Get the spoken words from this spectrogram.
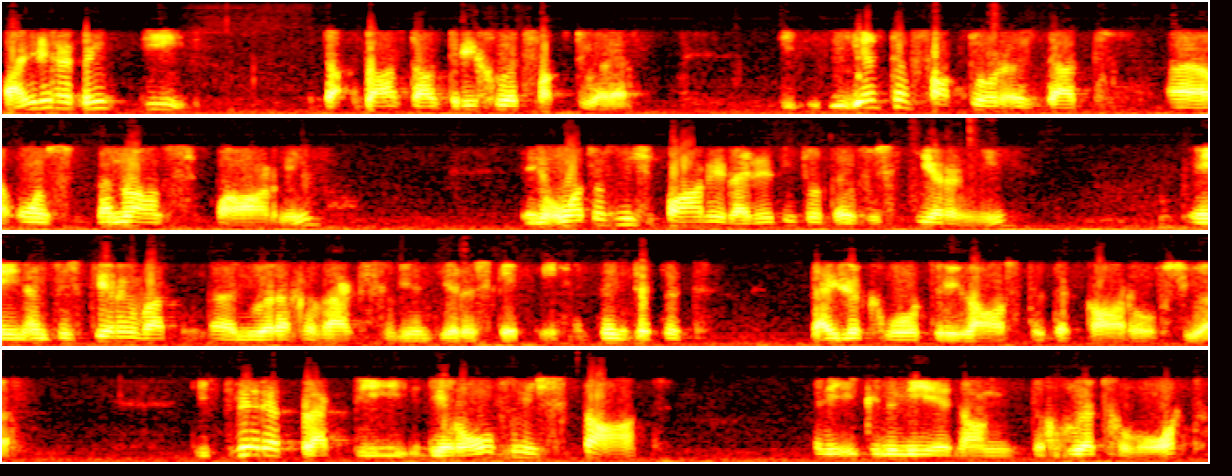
Baie ek dink die daar's daar daar drie groot faktore. Die, die eerste faktor is dat uh, ons binnelands spaar nie. En omdat ons nie spaar nie, lei dit nie tot investering nie. En investering wat uh, nodige werksgeleenthede skep nie. Ek dink dit het duidelik geword in die laaste dekade of so. Die tweede plek, die die rol van die staat in die ekonomie het dan te groot geword.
